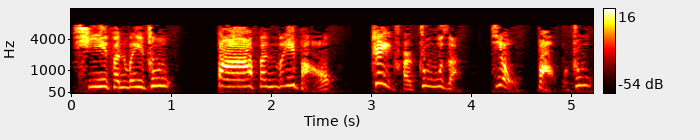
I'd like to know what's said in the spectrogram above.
七分为珠，八分为宝。这串珠子叫宝珠。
